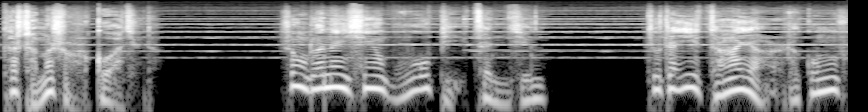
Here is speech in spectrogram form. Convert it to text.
他什么时候过去的？宋哲内心无比震惊。就这一眨眼的功夫。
